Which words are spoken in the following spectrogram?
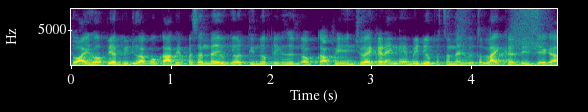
तो आई होप यह वीडियो आपको काफ़ी पसंद आई होगी और तीनों अपलीकेशन को आप काफ़ी इन्जॉय करेंगे। वीडियो पसंद आई होगी तो लाइक कर दीजिएगा।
